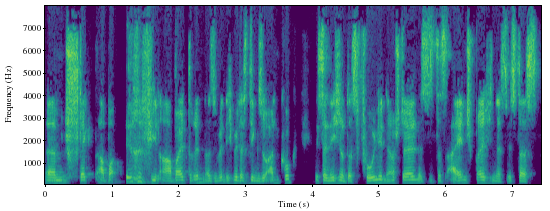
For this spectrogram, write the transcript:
ähm, steckt aber irre viel Arbeit drin. Also wenn ich mir das Ding so angucke, ist ja nicht nur das Folien erstellen, es ist das Einsprechen, es ist das,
